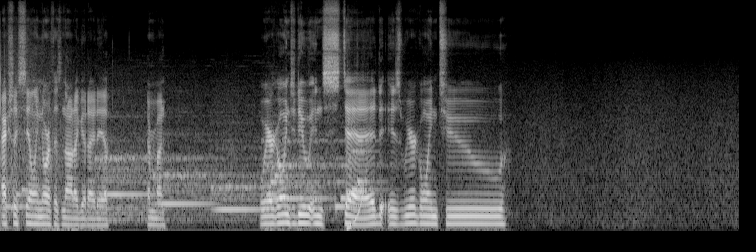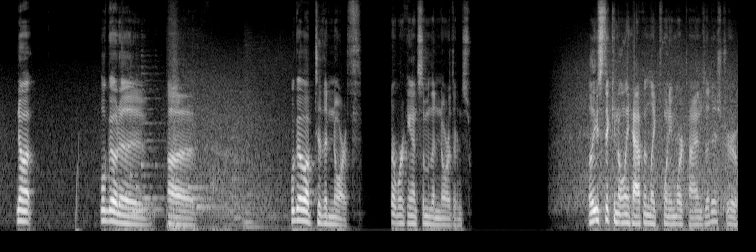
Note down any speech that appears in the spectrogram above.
Actually, sailing north is not a good idea. Never mind. What we are going to do instead is we are going to... You know what? We'll go to, uh... We'll go up to the north. Start working on some of the northern... At least it can only happen like 20 more times. That is true.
